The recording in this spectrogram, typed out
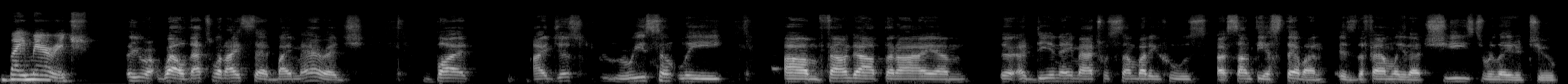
by marriage. Oh, Well, that's what I said by marriage, but I just recently um, found out that I am a DNA match with somebody who's uh, Santiesteban is the family that she's related to,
